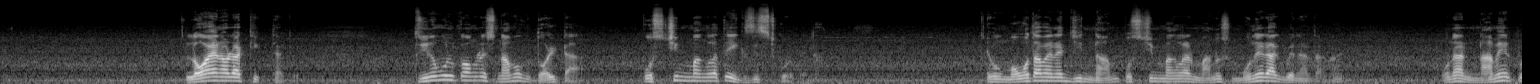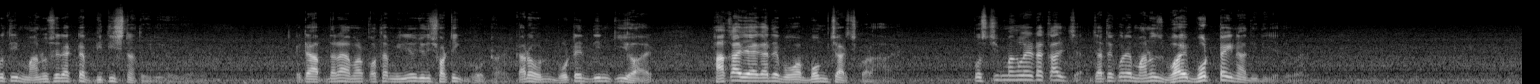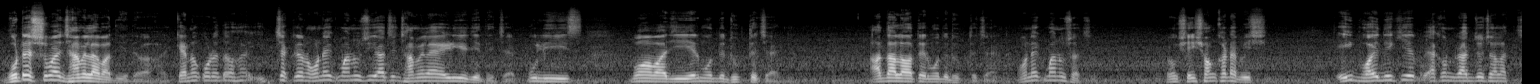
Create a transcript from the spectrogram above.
ল অ্যান্ড অর্ডার ঠিক থাকে, তৃণমূল কংগ্রেস নামক দলটা পশ্চিমবাংলাতে এক্সিস্ট করবে না। এবং মমতা ব্যানার্জির নাম পশ্চিমবাংলার মানুষ মনে রাখবে না তা নয়, ওনার নামের প্রতি মানুষের একটা বিতৃষ্ণা তৈরি হয়ে যাবে। এটা আপনারা আমার কথা মিলিয়ে যদি সঠিক ভোট হয়, কারণ ভোটের দিন কি হয় ফাঁকা জায়গাতে বোমা চার্জ করা হয়। পশ্চিমবাংলায় এটা কালচার যাতে করে মানুষ ভয়, ভোটটাই না দিতে যেতে পারে। ভোটের সময় ঝামেলা বাঁধিয়ে দেওয়া হয়। কেন করে দেওয়া হয়? ইচ্ছাকৃত অনেক মানুষই আছে ঝামেলা এড়িয়ে যেতে চায়। পুলিশ, বোমাবাজি এর মধ্যে ঢুকতে চায় না। আদালতের মধ্যে ঢুকতে চায় না। অনেক মানুষ আছে এবং সেই সংখ্যাটা বেশি। এই ভয় দেখিয়ে এখন রাজ্য চালাচ্ছে।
